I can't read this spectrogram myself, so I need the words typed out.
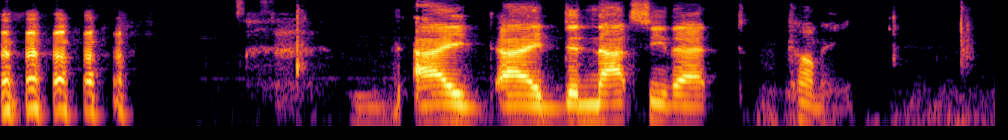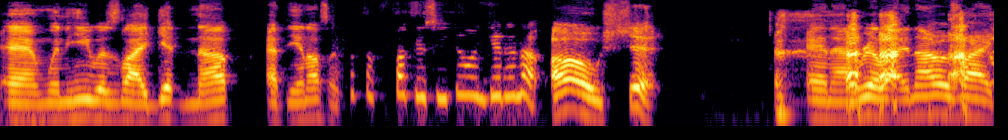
I I did not see that coming. And when he was like getting up at the end, I was like, "What the fuck is he doing getting up?" Oh shit! And I realized, and I was like,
